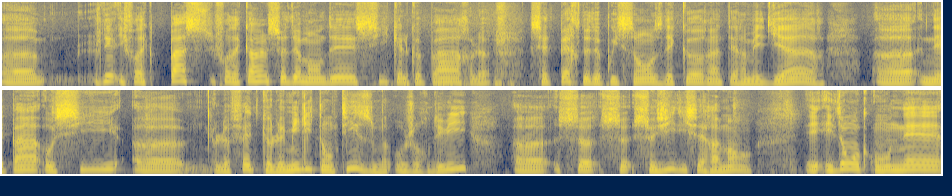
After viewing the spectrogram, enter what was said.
Euh, il faudrait, pas, il faudrait quand même se demander si quelque part cette perte de puissance des corps intermédiaires euh, n'est pas aussi euh, le fait que le militantisme aujourd'hui euh, se, vit différemment. Et, donc on est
